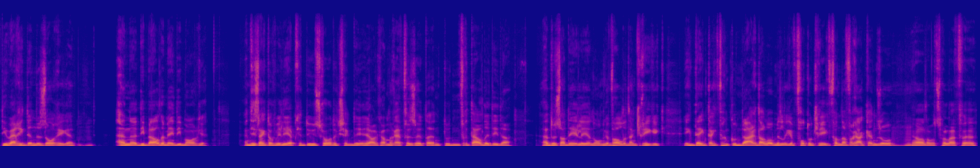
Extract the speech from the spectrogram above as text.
die werkte in de zorg. Hè. En eh, die belde mij die morgen. En die zegt toch, Willy, heb je duus gehoord? Ik zeg, nee, ja, ga maar even zitten. En toen vertelde hij dat. Hè, dus aan hele ongevallen, dan kreeg ik... Ik denk dat ik van Koen Daardal onmiddellijk een foto kreeg van dat wrak en zo. Ja, dat was wel even...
